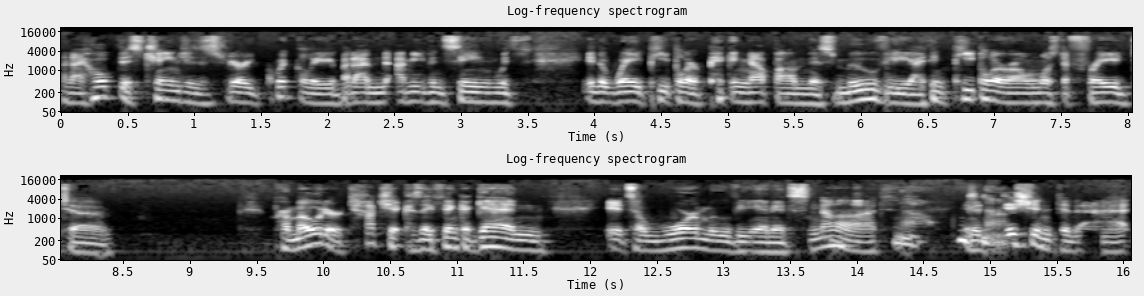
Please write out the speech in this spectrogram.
and I hope this changes very quickly. But I'm I'm even seeing with in the way people are picking up on this movie. I think people are almost afraid to promote or touch it because they think again it's a war movie and it's not. No, it's in not. addition to that,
